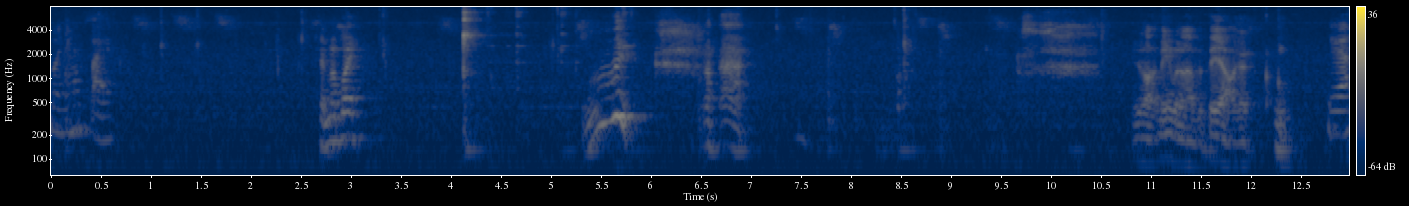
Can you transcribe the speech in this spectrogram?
บ่ยังไป Come on, boy. Whee! You're like me when I have a beer, I go, "Mm." เดี๋ยว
